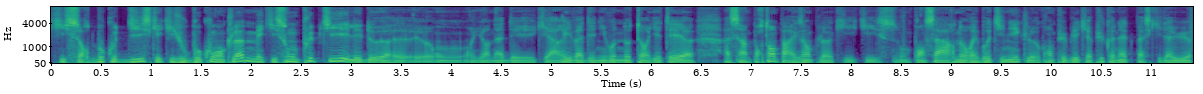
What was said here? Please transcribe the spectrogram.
qui sortent beaucoup de disques et qui jouent beaucoup en club, mais qui sont plus petits. Et les deux, euh, il y en a des qui arrivent à des niveaux de notoriété assez importants. Par exemple, qui, qui on pense à Arnaud Rebotini, que le grand public a pu connaître parce qu'il a eu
